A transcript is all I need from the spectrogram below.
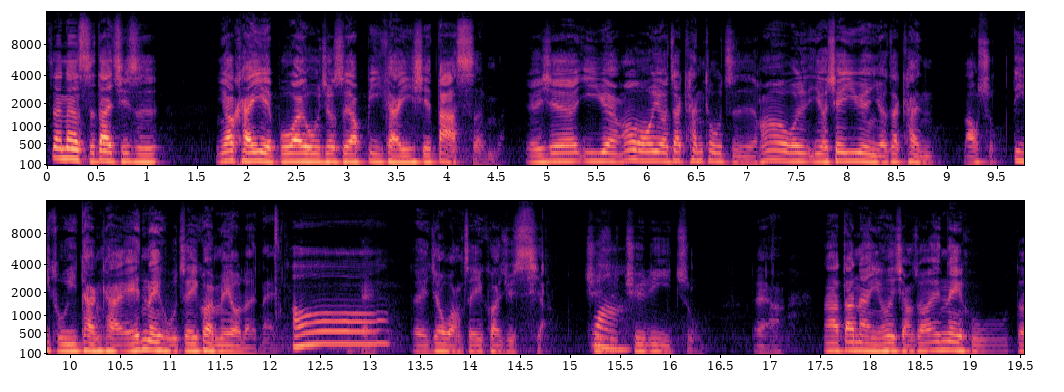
在那个时代，其实。你要开业，不外乎就是要避开一些大神嘛。有一些医院哦，我有在看兔子，然后我有些医院有在看老鼠。地图一摊开，哎，内湖这一块没有人哎。哦，okay, 对，就往这一块去想，去去立足。对啊，那当然也会想说，哎，内湖的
